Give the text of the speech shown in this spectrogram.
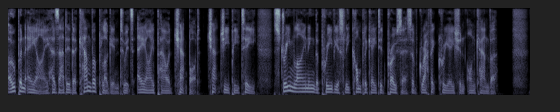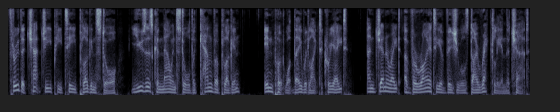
OpenAI has added a Canva plugin to its AI powered chatbot, ChatGPT, streamlining the previously complicated process of graphic creation on Canva. Through the ChatGPT plugin store, users can now install the Canva plugin, input what they would like to create, and generate a variety of visuals directly in the chat,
